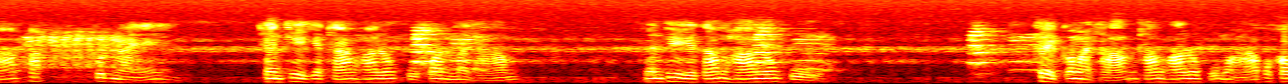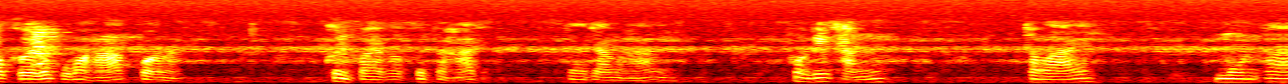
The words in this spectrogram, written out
หาพักพุทธไหนแทนที่จะถามหาหลวงปู่ก้อนไม่ถามแทนที่จะถามหาหลวงปู่เทศก็ไม่ถามถามหาหลวงปู่มหาเพราะเขาเคยหลวงปู่มหาพวกนั้นขึ้นไปก็ขึ้นไปหา อาจารย์มหา พวกที่ฉันถวาย มูลค่า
